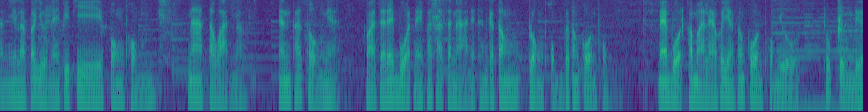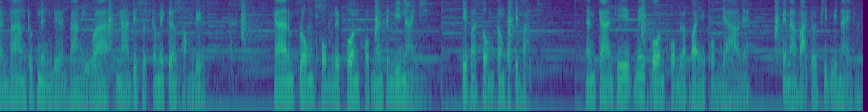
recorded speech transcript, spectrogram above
ตอนนี้เราก็อยู่ในพิธีปลงผมนาคตะวันเนาะงั้นพระสงฆ์เนี่ยกว่าจะได้บวชในพระศาสนาเนี่ยท่านก็ต้องปลงผมก็ต้องโกนผม แม้บวชเข้ามาแล้วก็ยังต้องโกนผมอยู่ทุกกึ่งเดือนบ้าง ทุกหนึ่งเดือนบ้าง หรือว่านานที่สุดก็ไม่เกิน 2 เดือน การปลงผมหรือโกนผมนั้นเป็นวินัยที่พระสงฆ์ต้องปฏิบัตินั้นการที่ไม่โกนผมแล้วปล่อยให้ผมยาวเนี่ยเป็นอาบัติโดยผิดวินัยด้วย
